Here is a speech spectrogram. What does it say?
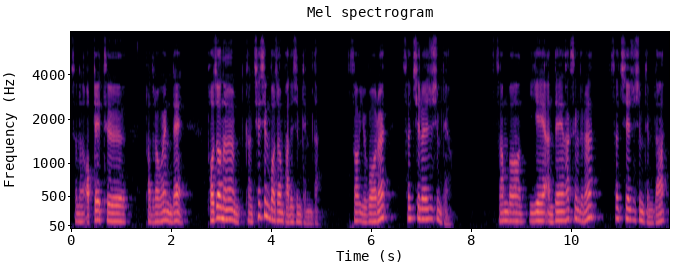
저는 업데이트 받으라고 했는데 버전은 그냥 최신 버전 받으시면 됩니다. 그래서 이거를 설치를 해주시면 돼요. 그래서 한번 이해 안 된 학생들은 설치해 주시면 됩니다.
